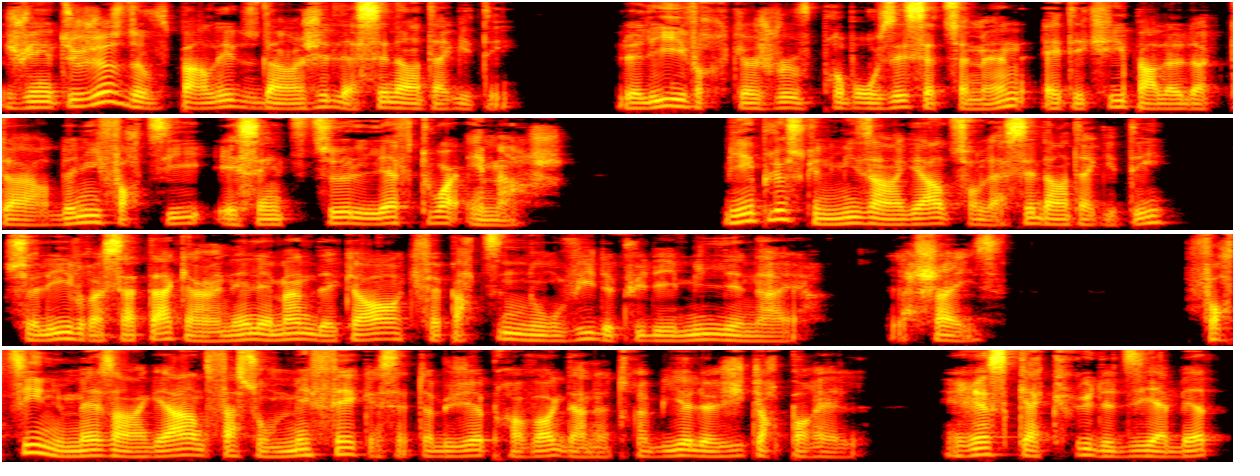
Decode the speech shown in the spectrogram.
Je viens tout juste de vous parler du danger de la sédentarité. Le livre que je veux vous proposer cette semaine est écrit par le docteur Denis Fortier et s'intitule Lève-toi et marche. Bien plus qu'une mise en garde sur la sédentarité, ce livre s'attaque à un élément de décor qui fait partie de nos vies depuis des millénaires, la chaise. Fortier nous met en garde face aux méfaits que cet objet provoque dans notre biologie corporelle. Risque accru de diabète,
